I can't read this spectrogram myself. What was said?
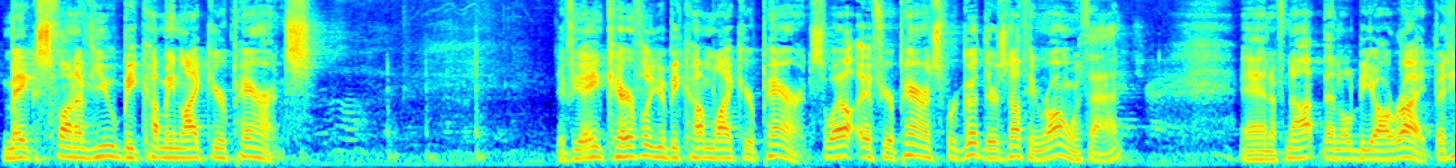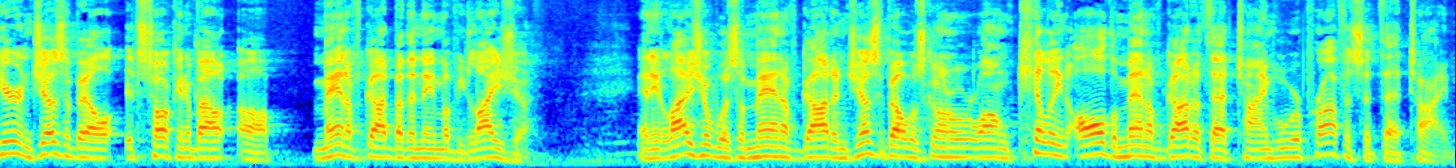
makes fun of you becoming like your parents. If you ain't careful, you become like your parents. Well, if your parents were good, there's nothing wrong with that. And if not, then it'll be all right. But here in Jezebel, it's talking about a man of God by the name of Elijah. And Elijah was a man of God, and Jezebel was going along killing all the men of God at that time who were prophets at that time.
